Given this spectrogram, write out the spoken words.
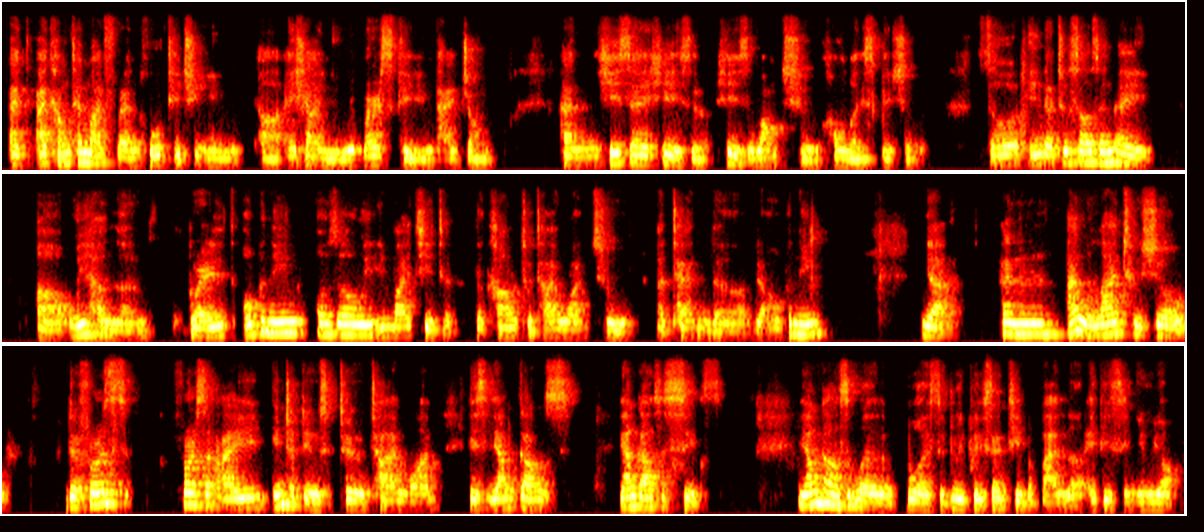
I, I contact my friend who teaching in uh, Asia University in Taichung, and he said he is he is want to hold an exhibition. So in the 2008, uh, we have the great opening. Also, we invited the Carol to Taiwan to attend the, the opening. Yeah, and I would like to show the first first I introduced to Taiwan is Young Guns Yangon's six. Young Guns was, was represented by the ADC New York.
